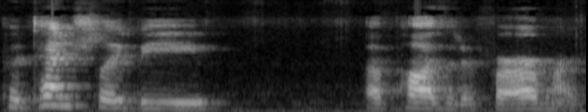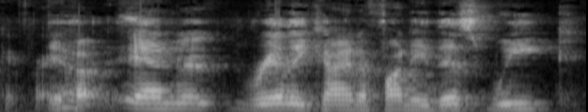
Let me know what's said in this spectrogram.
potentially be a positive for our market prices. Yeah, and really kind of funny this week.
